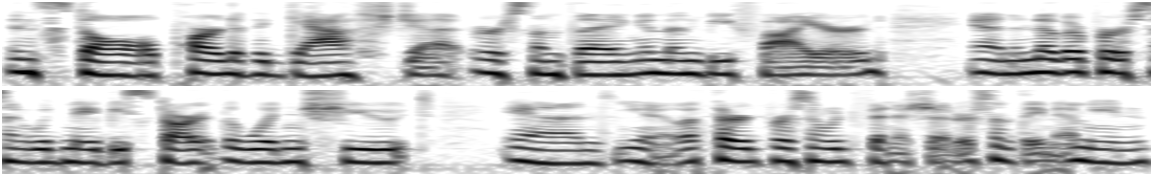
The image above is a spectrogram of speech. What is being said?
install part of the gas jet or something and then be fired, and another person would maybe start the wooden chute, and, you know, a third person would finish it or something. I mean,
